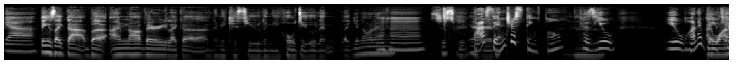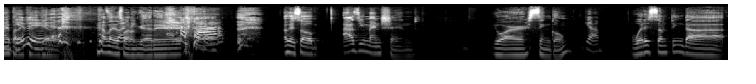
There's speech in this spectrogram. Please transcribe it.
Yeah. things like that. But I'm not very like, uh, let me kiss you. Let me hold you. Let me, like, you know what I mean? It's just weird. Mm-hmm. That's interesting, fool. Because you you want it, but I you want can't it, but I give can't it. get it. I'm like, that's why I don't get it. okay, so as you mentioned, you are single. yeah. What is something that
